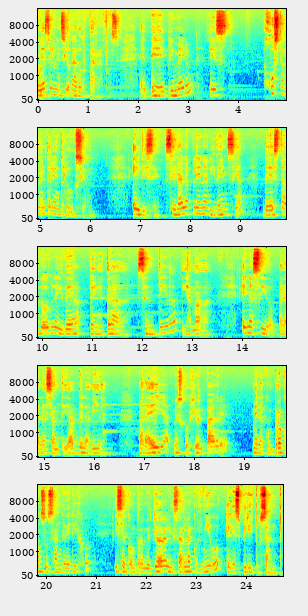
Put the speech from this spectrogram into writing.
Voy a hacer mención a dos párrafos. El, primero es justamente la introducción. Él dice, será la plena vivencia de esta doble idea penetrada, sentida y amada. He nacido para la santidad de la vida. Para ella me escogió el Padre, me la compró con su sangre el Hijo y se comprometió a realizarla conmigo el Espíritu Santo.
